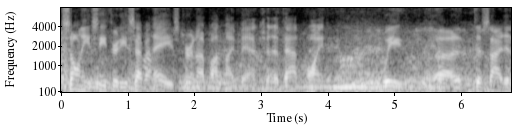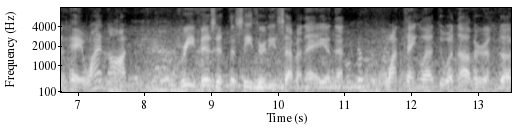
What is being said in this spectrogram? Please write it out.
Sony C37As turn up on my bench, and at that point, we uh, decided, hey, why not revisit the C37A? And then one thing led to another, and uh,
